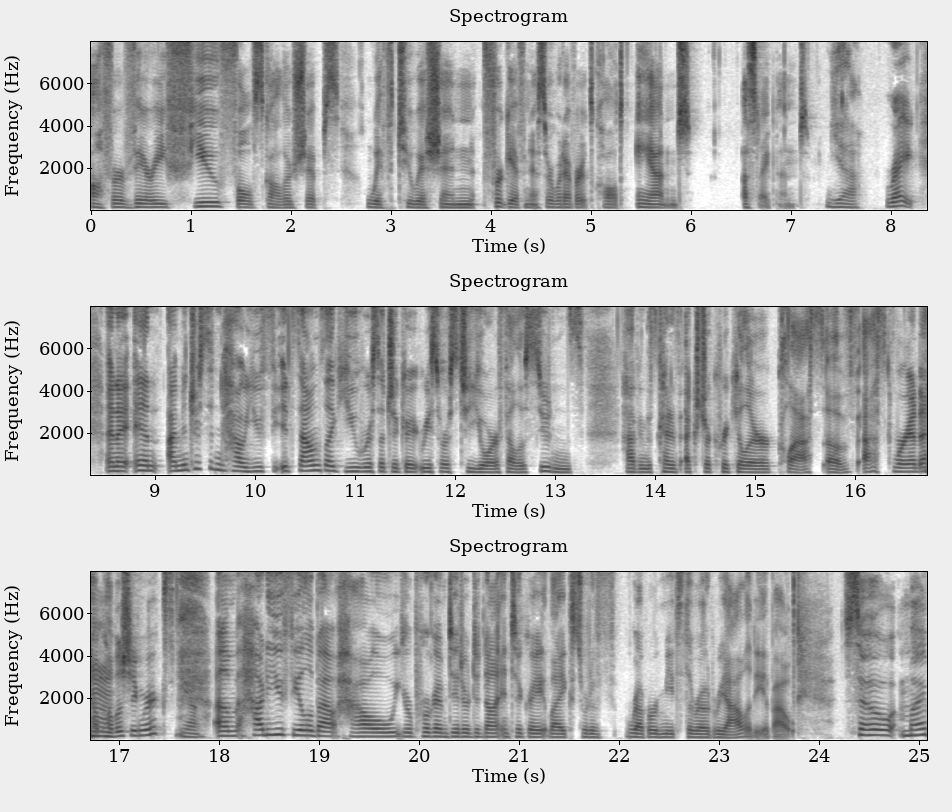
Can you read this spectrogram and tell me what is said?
offer very few full scholarships with tuition, forgiveness, or whatever it's called, and a stipend. Yeah. Right. And I and I'm interested in how you it sounds like you were such a great resource to your fellow students having this kind of extracurricular class of ask Miranda how publishing works. Yeah. Um, how do you feel about how your program did or did not integrate like sort of rubber meets the road reality about So my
